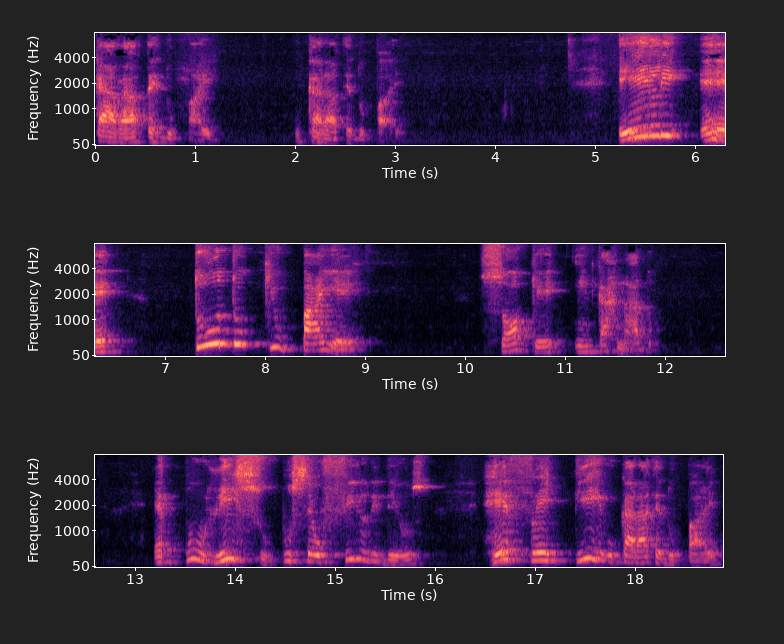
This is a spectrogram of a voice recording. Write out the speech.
caráter do Pai. O caráter do Pai. Ele é tudo que o Pai é, só que encarnado. É por isso, por ser o Filho de Deus, refletir o caráter do Pai,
